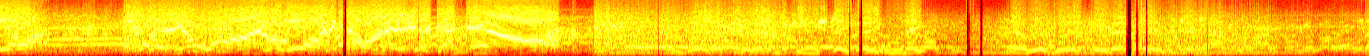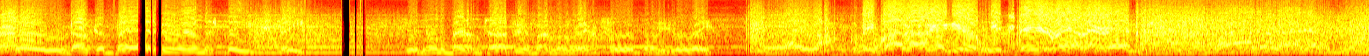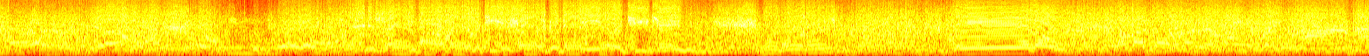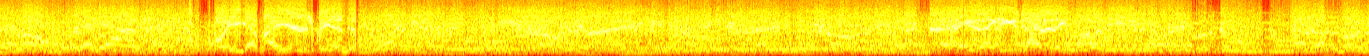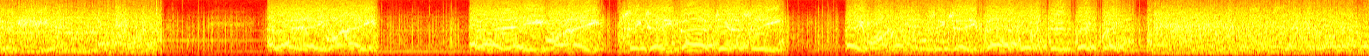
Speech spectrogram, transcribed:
Mobile. 701 Mobile and the Carolinas just got down. Bikini State 818. Sound real good up here Dr. Bass around this big state. Sitting on the mountaintop here my moon record four on his way. Big boss, I gotta get up and get steered around there, right? Your fans, oh man, I'm gonna keep your fans go down to yellow G2. Hello. How about that? Boy, he got my ears pinned.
